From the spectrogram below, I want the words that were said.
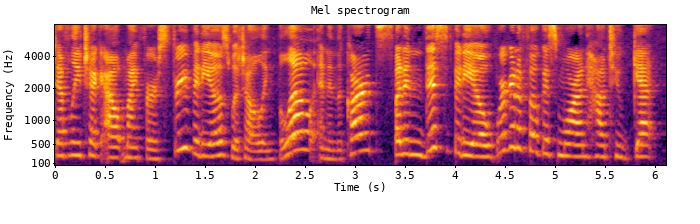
definitely check out my first three videos, which I'll link below and in the cards. But in this video, we're going to focus more on how to get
